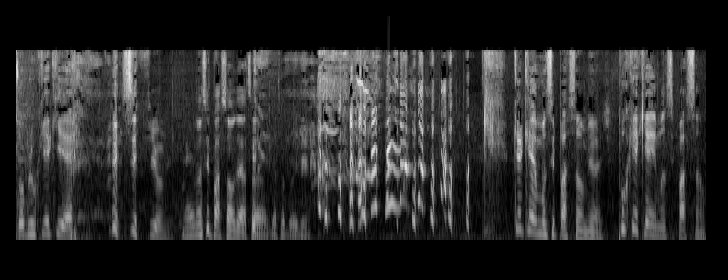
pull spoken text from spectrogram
Sobre o que que é esse filme. É a emancipação dessa, dessa doida aí. O que que é emancipação, Miotti? Por que que é emancipação?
